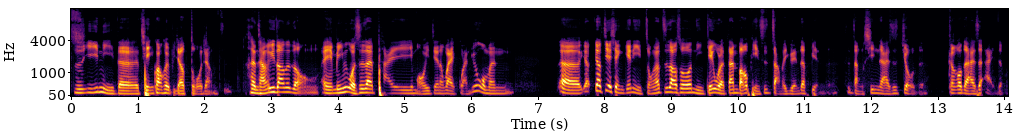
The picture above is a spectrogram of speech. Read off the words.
质疑你的情况会比较多，这样子。很常遇到那种，哎，明明我是在拍某一间的外观，因为我们，呃，要要借钱给你，总要知道说你给我的担保品是长得圆的、扁的，是长新的还是旧的，高的还是矮的嘛。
